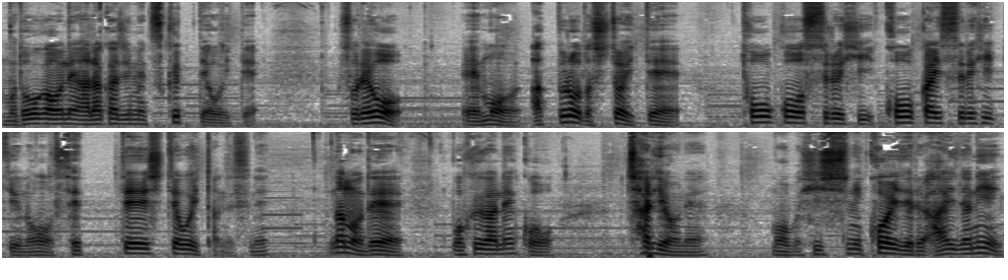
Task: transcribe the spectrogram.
もう動画をねあらかじめ作っておいてそれを、えー、もうアップロードしといて投稿する日公開する日っていうのを設定しておいたんですね。なので僕がねこうチャリをねもう必死に漕いでる間に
